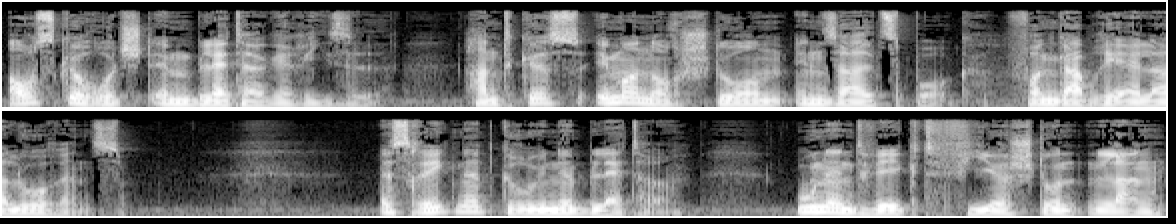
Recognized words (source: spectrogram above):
Ausgerutscht im Blättergeriesel. Handkes immer noch Sturm in Salzburg von Gabriela Lorenz. Es regnet grüne Blätter. Unentwegt vier Stunden lang.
